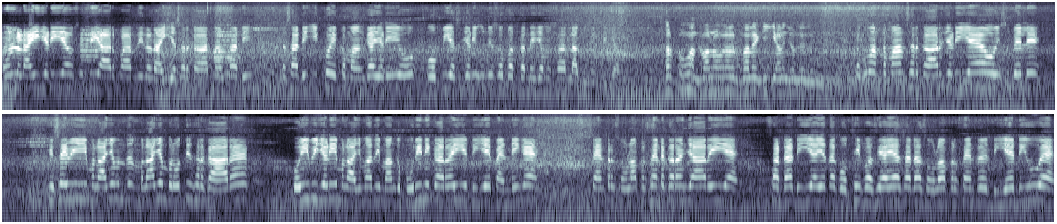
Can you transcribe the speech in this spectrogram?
ਹੁਣ ਲੜਾਈ ਜਿਹੜੀ ਹੈ ਉਹ ਸਿੱਧੀ ਆਰ-ਪਾਰ ਦੀ ਲੜਾਈ ਹੈ ਸਰਕਾਰ ਨਾਲ ਸਾਡੀ। ਤੇ ਸਾਡੀ ਇੱਕੋ ਇੱਕ ਮੰਗ ਹੈ ਜਿਹੜੀ ਉਹ ਓਪੀਐਸ ਜਿਹੜੀ 1972 ਨਿਯਮ ਅਨੁਸਾਰ ਲਾਗੂ ਕੀਤੀ ਜਾਵੇ। ਸਰ, ਭਗਵੰਤ ਮਾਨ ਬਾਰੇ ਕੀ ਕਹਿਣਾ ਚਾਹੁੰਦੇ ਤੁਸੀਂ? ਭਗਵੰਤ ਮਾਨ ਸਰਕਾਰ ਜਿਹੜੀ ਹੈ ਉਹ ਇਸ ਵੇਲੇ ਕਿਸੇ ਵੀ ਮੁਲਾਜ਼ਮ ਮੁਲਾਜ਼ਮ ਵਿਰੋਧੀ ਸਰਕਾਰ ਹੈ, ਕੋਈ ਵੀ ਜਿਹੜੀ ਮੁਲਾਜ਼ਮਾਂ ਦੀ ਮੰਗ ਪੂਰੀ ਨਹੀਂ ਕਰ ਰਹੀ, ਡੀਏ ਪੈਂਡਿੰਗ ਹੈ, ਸੈਂਟਰ 16% ਕਰਨ ਜਾ ਰਹੀ ਹੈ, ਸਾਡਾ ਡੀਏ ਅਜੇ ਤੱਕ ਉੱਥੇ ਹੀ ਫਸਿਆ ਹੈ ਸਾਡਾ 16% ਡੀਏ ਡਿਊ ਹੈ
